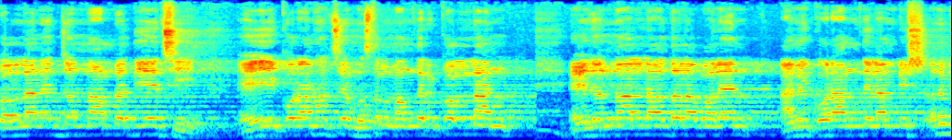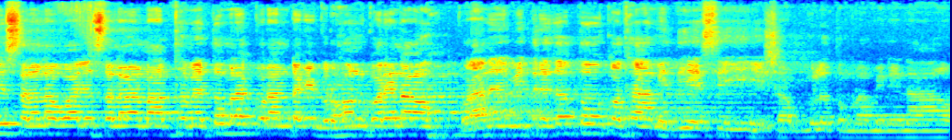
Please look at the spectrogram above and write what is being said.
কল্যাণের জন্য আমরা দিয়েছি। এই কোরআন হচ্ছে মুসলমানদের কল্যাণ। এই জন্য আল্লাহ তাআলা বলেন, আমি কোরআন দিলাম বিশ্বনবী সাল্লাল্লাহু আলাইহি সাল্লামের মাধ্যমে। তোমরা কোরআনটাকে গ্রহণ করে নাও। কোরআনের ভিতরে যত কথা আমি দিয়েছি, সবগুলো তোমরা মেনে নাও।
